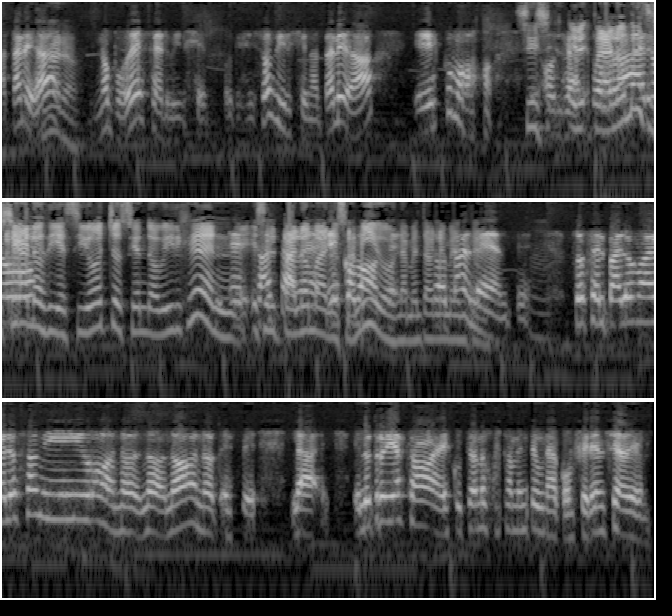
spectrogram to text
A tal edad Claro. no podés ser virgen, porque si sos virgen a tal edad, es como... Sí, sí, o sea, el- sos para el hombre si raro. llega a los 18 siendo virgen es el paloma de los como- amigos, lamentablemente. Totalmente. Sos el paloma de los amigos, no, no, no, no, este, la, el otro día estaba escuchando justamente una conferencia de,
